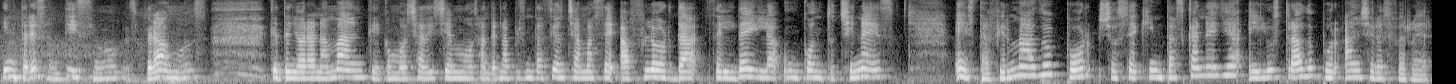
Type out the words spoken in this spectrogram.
interesantísimo, esperamos, que teño ahora na man, que como xa dixemos antes na presentación, chamase A Flor da Celdeila, un conto chinés, está firmado por Xosé Quintas Canella e ilustrado por Ángeles Ferrer.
